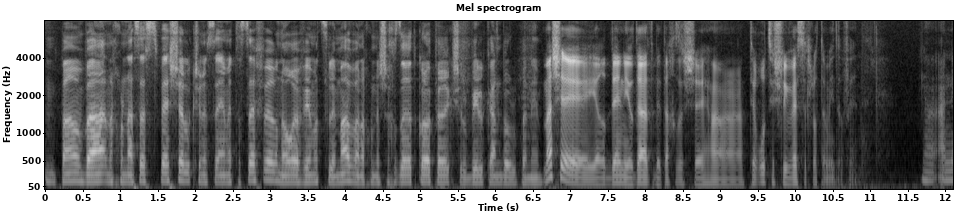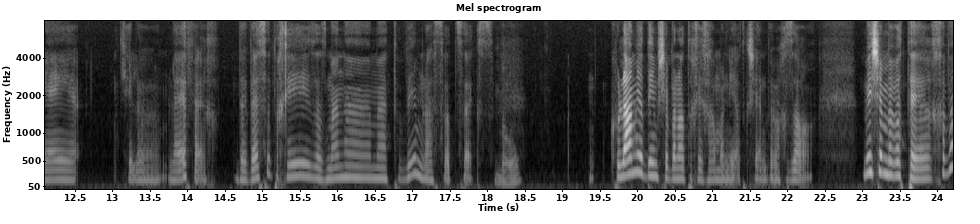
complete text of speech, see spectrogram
בפעם הבאה אנחנו נעשה ספיישל כשנסיים את הספר, נאור יביא מצלמה ואנחנו נשחזר את כל הפרק של ביל כאן באולפנים. מה שירדן יודעת בטח זה שהתירוץ יש לי וסת לא תמיד עובד. לא, אני, כאילו, להפך, בווסת, אחי, זה הזמן מהטובים לעשות סקס. ברור. כולם יודעים שבנות הכי חרמניות כשהן במחזור. מי שמוותר, חבל,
